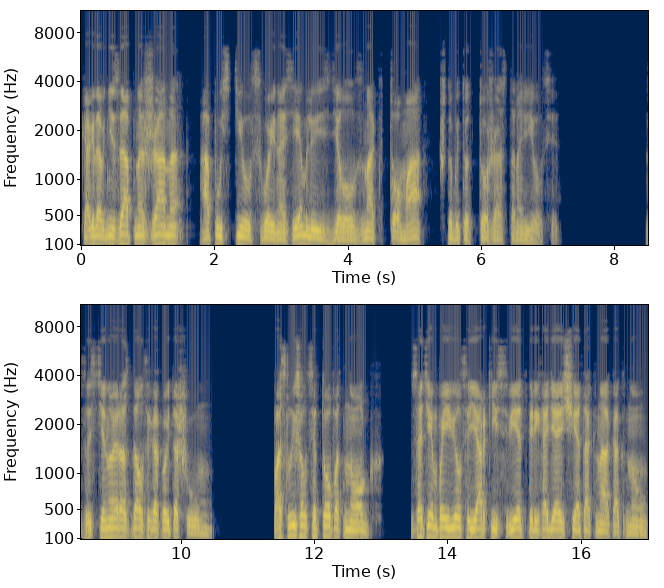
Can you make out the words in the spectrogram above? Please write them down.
когда внезапно Жана опустил свой на землю и сделал знак Тома, чтобы тот тоже остановился. За стеной раздался какой-то шум. Послышался топот ног. Затем появился яркий свет, переходящий от окна к окну.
